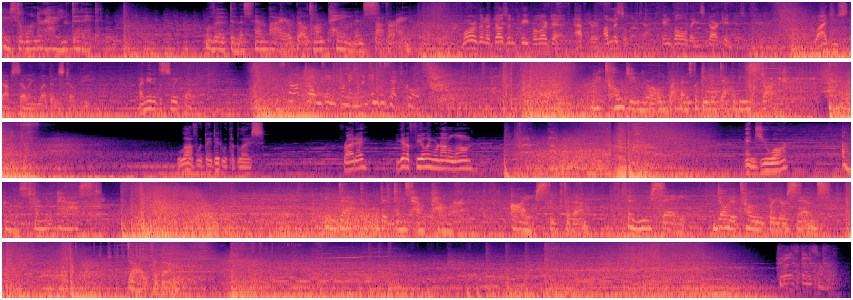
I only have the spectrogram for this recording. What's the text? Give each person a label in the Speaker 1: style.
Speaker 1: I used to wonder how you did it. Lived in this empire built on pain and suffering.
Speaker 2: More than a dozen people are dead after a missile attack involving Stark Industries.
Speaker 3: Why'd you stop selling weapons, Tony?
Speaker 4: I needed to sleep better.
Speaker 5: Stark drones incoming on an intercept course.
Speaker 1: I told you your old weapons would be the death of you, Stark.
Speaker 4: Love what they did with the place. Friday, you get a feeling we're not alone? And you are?
Speaker 1: A ghost from your past. In death, victims have power. I speak for them. And we say, don't atone for your sins. 项
Speaker 6: 目。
